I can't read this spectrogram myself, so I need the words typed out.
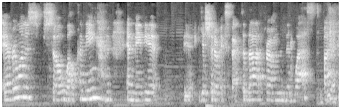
everyone is so welcoming, and maybe it you should have expected that from the Midwest. But,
